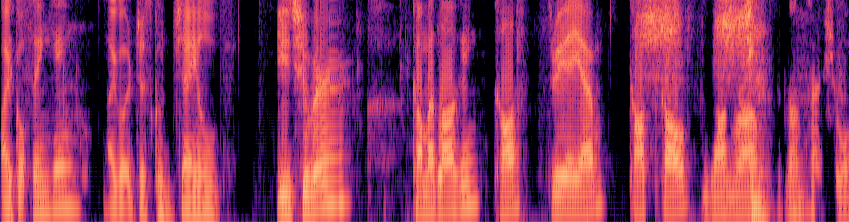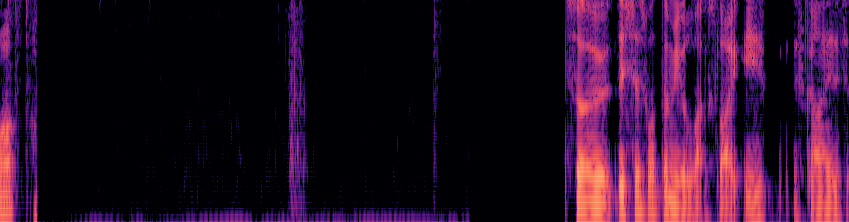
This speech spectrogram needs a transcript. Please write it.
I it's got sinking. I got just got jailed. YouTuber, combat logging, caught 3 a.m. Caught skull, gone wrong, gone sexual. So this is what the mule looks like. He's this guy's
